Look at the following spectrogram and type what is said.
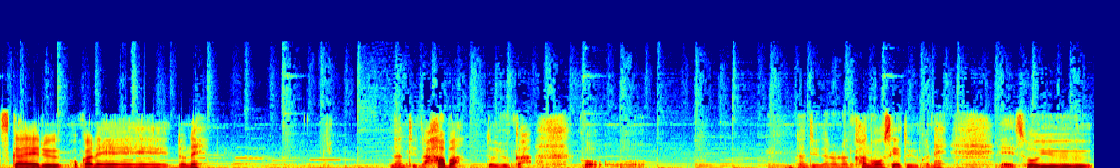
使えるお金のねなんていうんだ幅というかこうなんていうんだろうな可能性というかね、えー、そういう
